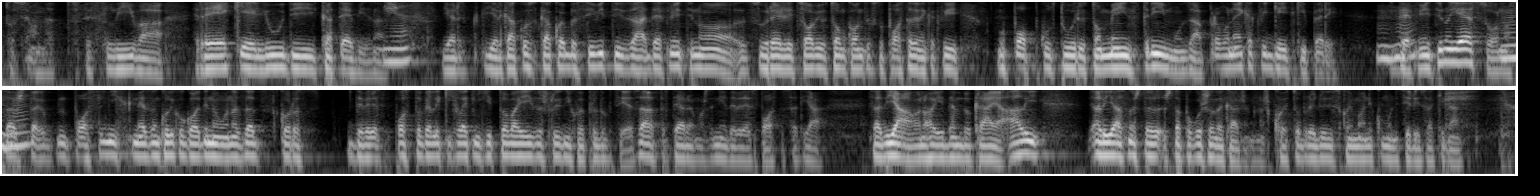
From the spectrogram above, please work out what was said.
to se onda, to se sliva reke, ljudi ka tebi, znaš. Jeste. Jer, jer kako, kako je Basiviti za, definitivno su Relje Cobi u tom kontekstu postali nekakvi u pop kulturi, u tom mainstreamu zapravo nekakvi gatekeeperi. Mm -hmm. Definitivno jesu, ono, mm -hmm. sa šta, poslednjih ne znam koliko godina unazad, skoro 90% velikih letnjih hitova je izašlo iz njihove produkcije. Sad preterujem, možda nije 90%, sad ja, sad ja ono, idem do kraja, ali, ali jasno šta, šta pokušam da kažem. Znaš, ko je to broj ljudi s kojima oni komuniciraju svaki dan.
